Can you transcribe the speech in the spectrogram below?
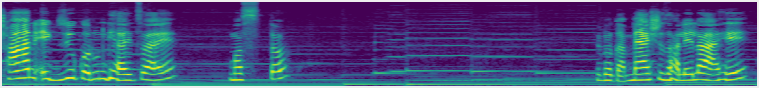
छान एकजीव करून घ्यायचा आहे. मस्त. हे बघा मॅश झालेला आहे.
